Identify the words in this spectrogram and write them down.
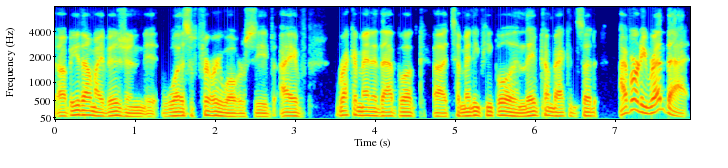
uh, be thou my vision. It was very well received. I've recommended that book uh, to many people, and they've come back and said, "I've already read that."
